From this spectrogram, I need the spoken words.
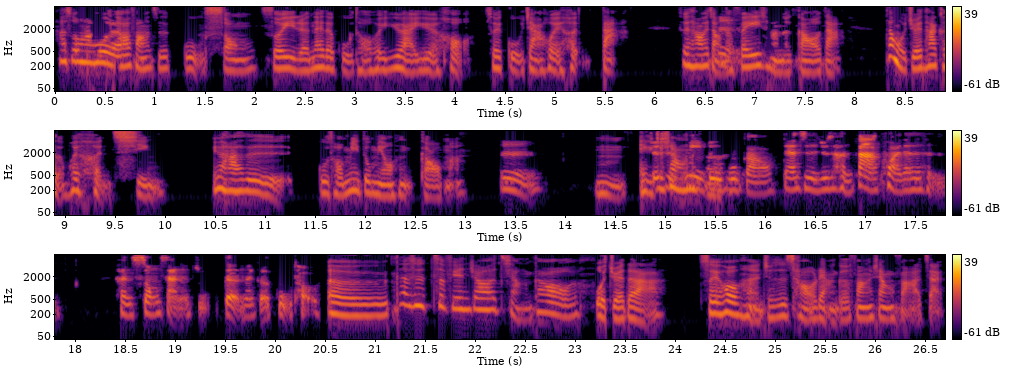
他说他为了要防止骨松，所以人类的骨头会越来越厚，所以骨架会很大，所以它会长得嗯非常的高大。但我觉得它可能会很轻，因为它是骨头密度没有很高嘛。嗯，嗯，哎、就就像那密度不高，但是就是很大块，但是很很松散的骨的那个骨头。呃，但是这边就要讲到，我觉得啊，最后可能就是朝两个方向发展。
